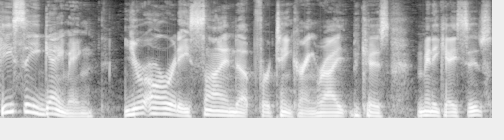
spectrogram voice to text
PC gaming, you're already signed up for tinkering, right? Because in many cases,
